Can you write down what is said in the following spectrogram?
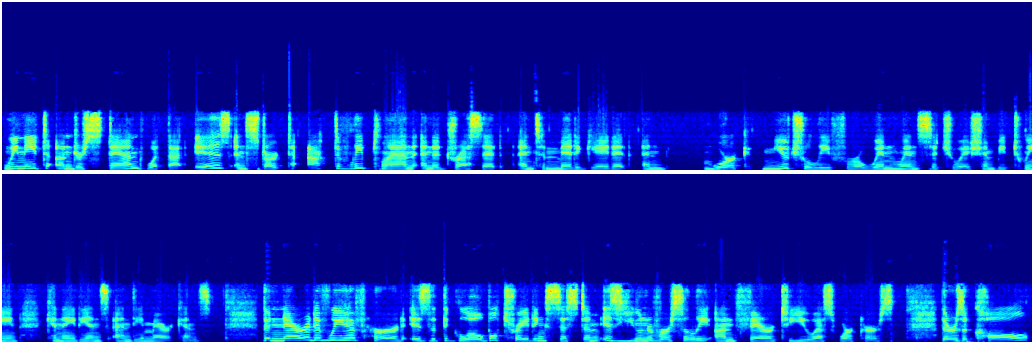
We need to understand what that is and start to actively plan and address it and to mitigate it and work mutually for a win win situation between Canadians and the Americans. The narrative we have heard is that the global trading system is universally unfair to U.S. workers. There is a call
